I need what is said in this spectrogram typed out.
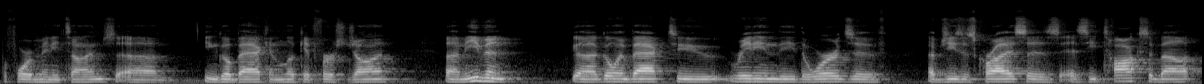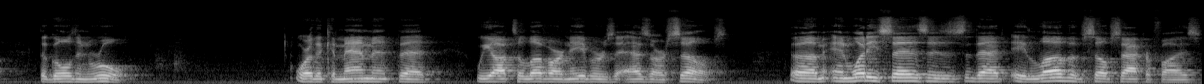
before many times. Um, you can go back and look at First John. Um, even uh, going back to reading the, the words of, of Jesus Christ as, as he talks about the golden rule or the commandment that we ought to love our neighbors as ourselves. Um, and what he says is that a love of self sacrifice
